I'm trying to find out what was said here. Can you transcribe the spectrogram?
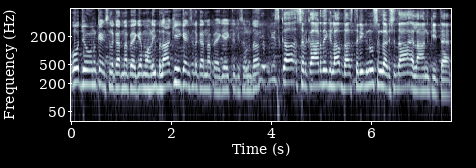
ਉਹ ਜ਼ੋਨ ਕੈਨਸਲ ਕਰਨਾ ਪੈ ਗਿਆ ਮੋਹਾਲੀ ਬਲਾਕ ਹੀ ਕੈਨਸਲ ਕਰਨਾ ਪੈ ਗਿਆ ਇੱਕ ਕਿਸਮ ਦਾ। ਆਪਣੀ ਸਕਾ- ਸਰਕਾਰ ਦੇ ਖਿਲਾਫ 10 ਤਰੀਕ ਨੂੰ ਸੰਘਰਸ਼ ਦਾ ਐਲਾਨ ਕੀਤਾ ਹੈ।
